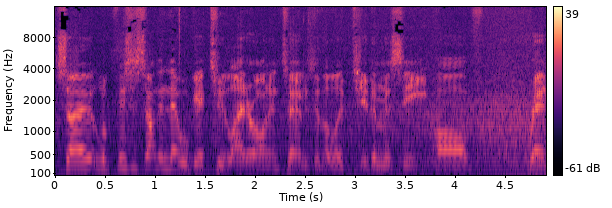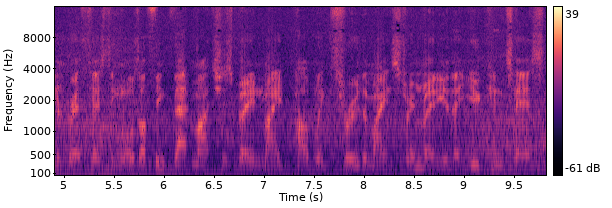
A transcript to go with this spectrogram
So, look, this is something that we'll get to later on in terms of the legitimacy of random breath testing laws. I think that much has been made public through the mainstream media that you can test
